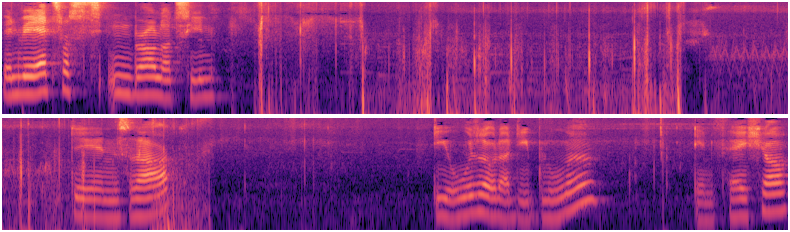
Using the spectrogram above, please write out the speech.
Wenn wir jetzt was einen Brawler ziehen. Den Sack. Die Hose oder die Blume. Den Fächer.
